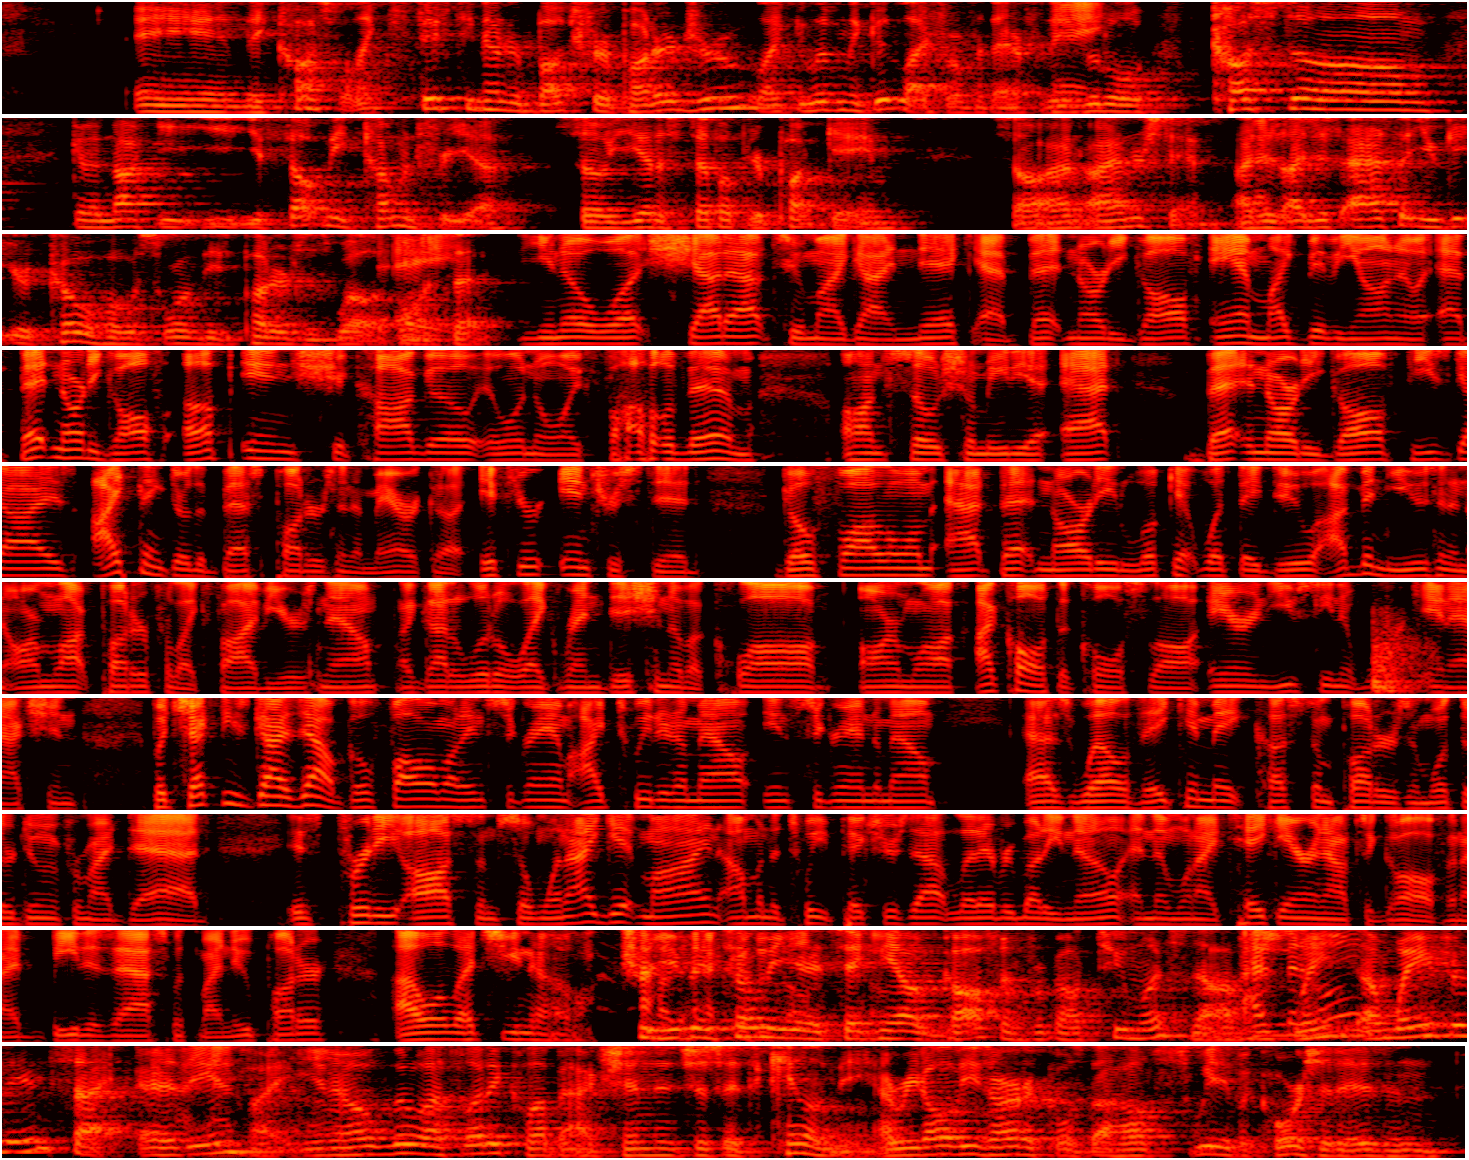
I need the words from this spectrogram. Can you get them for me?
and they cost what like fifteen hundred bucks for a putter. Drew, like living the good life over there for these Hey. little custom. Gonna knock you. You you felt me coming for you, so you got to step up your putt game. So I, I understand. I just I just ask that you get your co-host one of these putters as well. That's all I said. you know what? Shout out to my guy Nick at Bettinardi Golf and Mike Biviano at Bettinardi Golf up in Chicago, Illinois. Follow them on social media at Bettinardi Golf. These guys, I think they're the best putters in America. If you're interested, go follow them at Bettinardi. Look at what they do. I've been using an arm lock putter for like five years now. I got a little like rendition of a claw arm lock. I call it the coleslaw. Aaron, you've seen it work in action. But check these guys out. Go follow them on Instagram. I tweeted them out, Instagrammed them out as well. They can make custom putters, and what they're doing for my dad is pretty awesome. So when I get mine, I'm going to tweet pictures out, let everybody know. And then when I take Aaron out to golf and I beat his ass with my new putter, I will let you know. True, you've been telling me you're gonna take me out golfing for about two months now. I'm just waiting. home. I'm waiting for the insight or the invite. You know, little athletic club action. It's just it's killing me. I read all these articles about how sweet of a course it is, and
